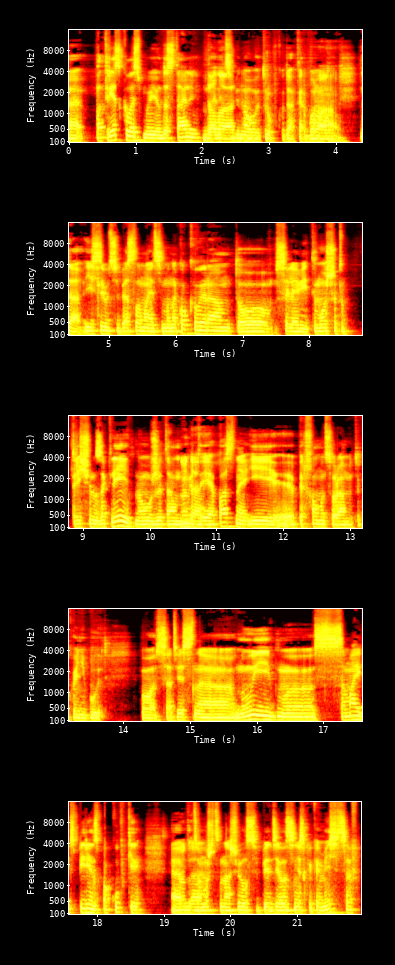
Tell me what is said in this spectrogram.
э, потрескалась, мы ее достали, да дали ладно. тебе новую трубку, да, карбоновую. Вау. Да, если у тебя сломается монококовый рам, то се ля ви, ты можешь эту трещину заклеить, но уже там ну, это да. и опасно, и э, performance у рамы такой не будет. Вот, соответственно, ну и сама experience покупки, э, ну, потому да. что наш велосипед делается несколько месяцев,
